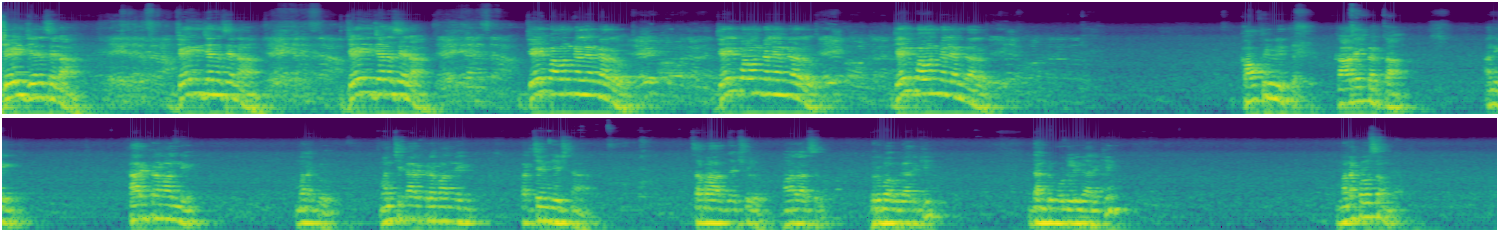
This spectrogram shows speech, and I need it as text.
జై జనసేన. జై జనసేన. జై జనసేన. జై పవన్ కళ్యాణ్ గారు. జై పవన్ కళ్యాణ్ గారు. జై పవన్ కళ్యాణ్ గారు. కాఫీ విత్ కార్యకర్త అని కార్యక్రమాన్ని మనకు మంచి కార్యక్రమాన్ని పరిచయం చేసిన సభా అధ్యక్షులు మహారాజులు గురుబాబు గారికి దండు మురళి గారికి మన కోసం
